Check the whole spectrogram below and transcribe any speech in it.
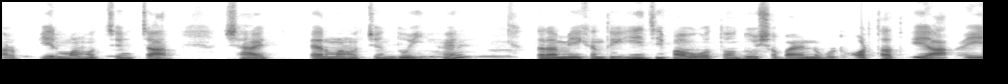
আর পি এর মান হচ্ছে চার ষাট এর মান হচ্ছে দুই হ্যাঁ? তাহলে আমি এখান থেকে ইজি পাবো কত? দুইশো বায়ান্ন ভোল্ট অর্থাৎ এই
